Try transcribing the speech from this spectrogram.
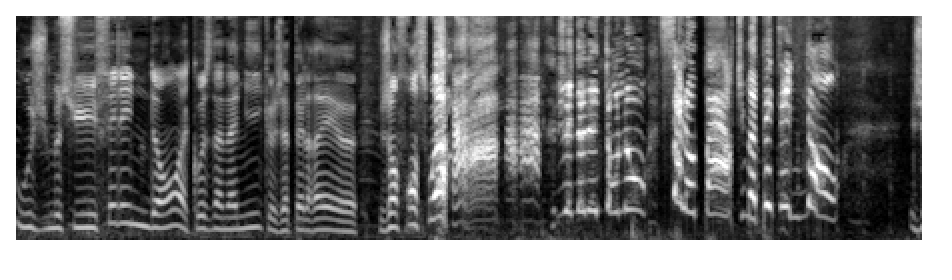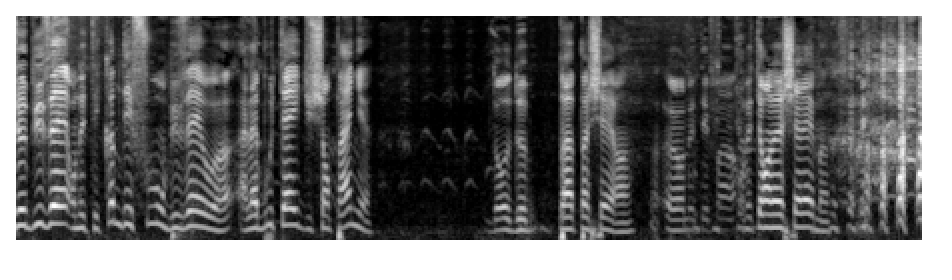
où je me suis fêlé une dent à cause d'un ami que j'appellerais euh, Jean-François. je vais donner ton nom, salopard, tu m'as pété une dent. Je buvais, on était comme des fous, on buvait à la bouteille du champagne. De, de- pas, pas cher, hein. Euh, on, était pas- on était en HLM. hein.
